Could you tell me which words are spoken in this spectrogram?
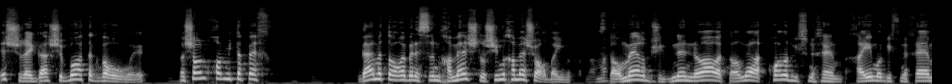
יש רגע שבו אתה כבר הורה, והשעון יכול מתהפך. גם אם אתה הורה בן 25, 35 או 45. אז אתה אומר, בשביל בני נוער, אתה אומר, הכל עוד לפניכם, החיים עוד לפניכם.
